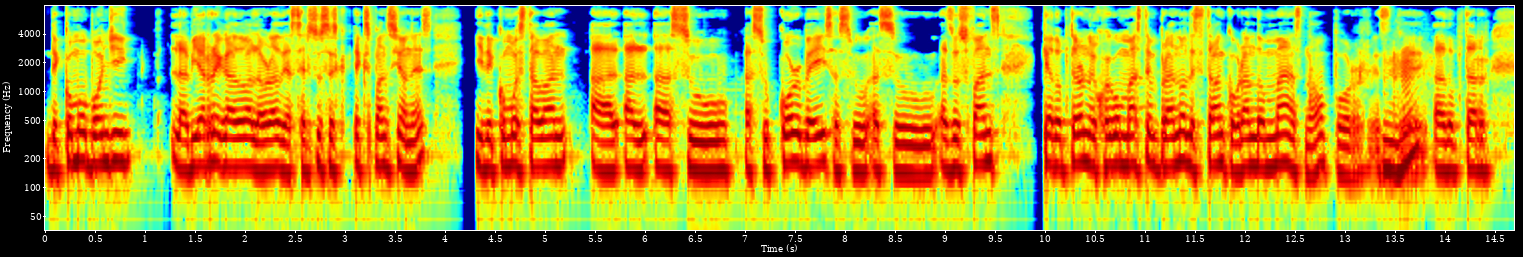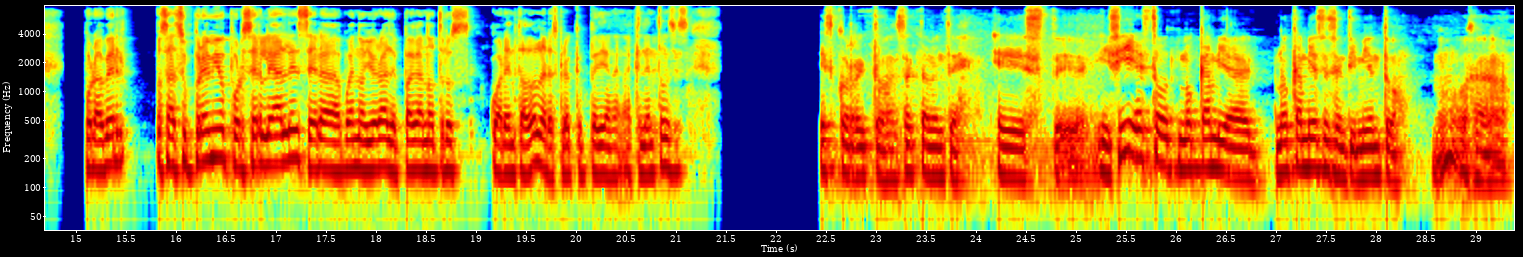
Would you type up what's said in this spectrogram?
de cómo Bungie la había regado a la hora de hacer sus expansiones y de cómo estaban a, a, su, a su core base, a, su, a, su, a sus fans que adoptaron el juego más temprano, les estaban cobrando más, ¿no? Por este, adoptar, por haber o sea, su premio por ser leales era, bueno, y ahora le pagan otros 40 dólares, creo que pedían en aquel entonces. Es correcto, exactamente. Este, y sí, esto no cambia, no cambia ese sentimiento, ¿no? O sea.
